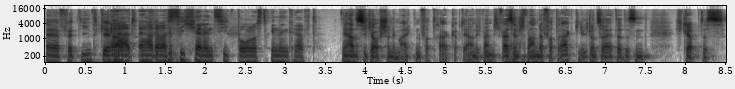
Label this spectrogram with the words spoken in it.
äh, verdient gehabt. Er hat, er hat aber sicher einen Siegbonus drinnen gehabt. Ja, hat er sich auch schon im alten Vertrag gehabt, ja. Und ich meine, ich weiß ja nicht, wann der Vertrag gilt und so weiter. Das sind, ich glaube, das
